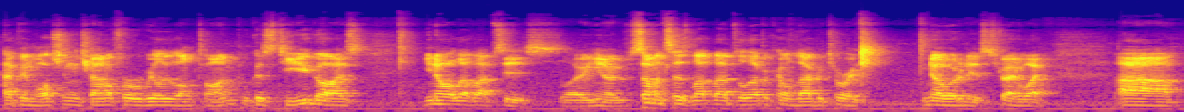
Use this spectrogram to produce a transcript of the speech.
have been watching the channel for a really long time because to you guys, you know what Lep Labs is. So, you know, someone says Lep Labs or Leprechaun Laboratory, you know what it is straight away. Uh,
